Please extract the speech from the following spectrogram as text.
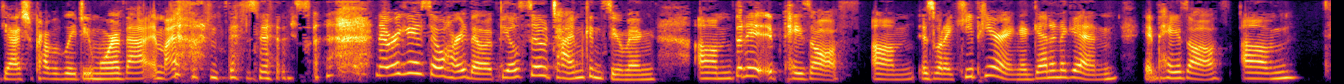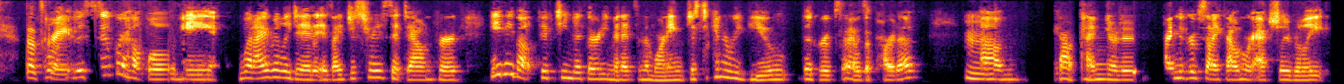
yeah, I should probably do more of that in my own business. Networking is so hard though. It feels so time consuming. Um, but it, it pays off, um, is what I keep hearing again and again. It pays off. Um, that's great. Well, it was super helpful for me. What I really did is I just tried to sit down for maybe about 15 to 30 minutes in the morning just to kind of review the groups that I was a part of. Mm. Um, time, you know, to find the groups that I found were actually really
